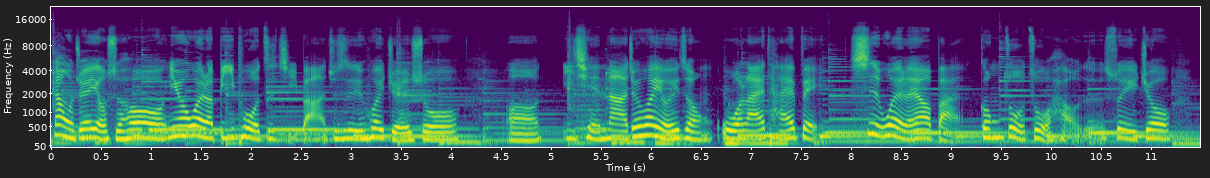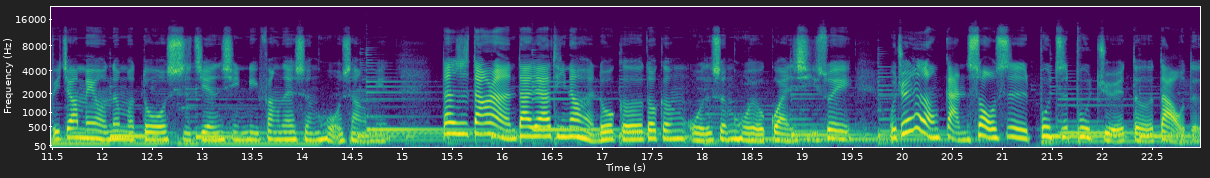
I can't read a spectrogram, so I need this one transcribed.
但我觉得有时候，因为为了逼迫自己吧，就是会觉得说。呃，以前呐、就会有一种我来台北是为了要把工作做好的，所以就比较没有那么多时间心力放在生活上面。但是当然，大家听到很多歌都跟我的生活有关系，所以我觉得那种感受是不知不觉得到的。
